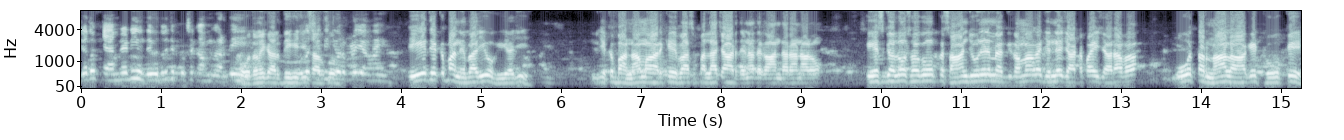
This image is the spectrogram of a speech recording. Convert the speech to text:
ਜਦੋਂ ਕੈਮਰੇ ਨਹੀਂ ਹੁੰਦੇ ਉਦੋਂ ਵੀ ਤੇ ਪੁਲਿਸ ਕੰਮ ਕਰਦੀ ਸੀ। ਉਦੋਂ ਵੀ ਕਰਦੀ ਸੀ ਜੀ ਸਭ ਸੀ। ਇਹ ਤੇ ਇੱਕ ਬਹਾਨੇਬਾਜ਼ੀ ਹੋ ਗਈ ਆ ਜੀ। ਇੱਕ ਬਹਾਨਾ ਮਾਰ ਕੇ ਬਸ ਪੱਲਾ ਝਾੜ ਦੇਣਾ ਦੁਕਾਨਦਾਰਾਂ ਨਾਲੋਂ। ਇਸ ਗੱਲੋਂ ਸਗੋਂ ਕਿਸਾਨ ਯੂਨੀਅਨ ਮੈਂ ਅੱਗੇ ਕਹਾਂਗਾ, ਜਿੰਨੇ ਜੱਟ ਭਾਈਚਾਰਾ ਵਾ, ਉਹ ਧਰਨਾ ਲਾ ਕੇ ਠੋਕ ਕੇ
